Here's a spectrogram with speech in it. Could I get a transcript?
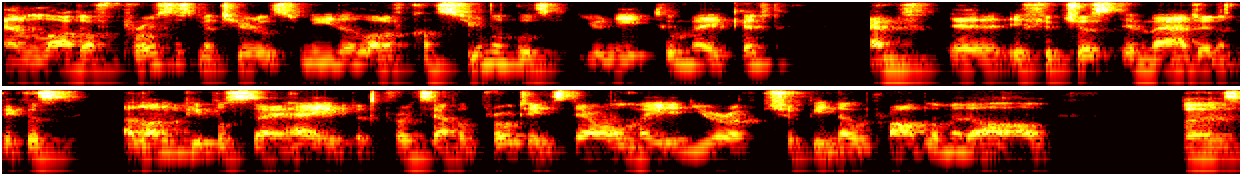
a lot of process materials you need, a lot of consumables you need to make it. And uh, if you just imagine, because a lot of people say, hey, but for example, proteins, they're all made in Europe, should be no problem at all. But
